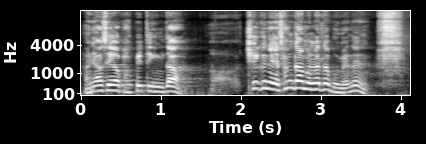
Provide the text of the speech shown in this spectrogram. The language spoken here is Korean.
안녕하세요 박필딩입니다 어, 최근에 상담을 하다 보면은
